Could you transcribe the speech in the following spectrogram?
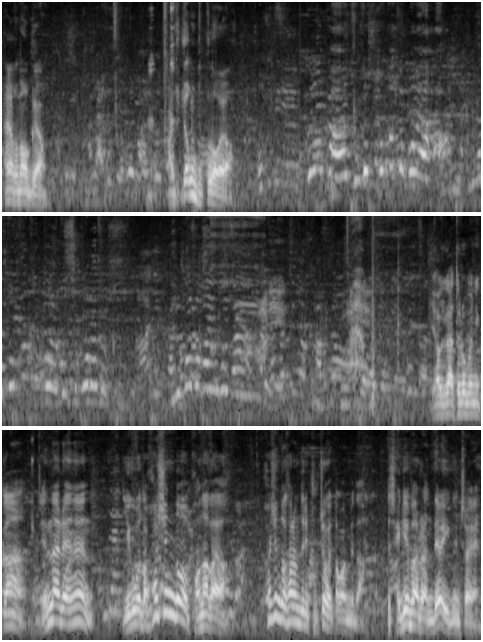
하나 더 먹을게요. 아주 조금 부끄러워요. 그러니까 종교 씨 똑같은 거야. 내가 똑같은 거야. 그 시골에서 늙어서 가는 거지. 여기가 들어보니까 옛날에는 이거보다 훨씬 더 번화가야. 훨씬 더 사람들이 북적했다고 합니다. 재개발을 한대요, 이 근처에.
